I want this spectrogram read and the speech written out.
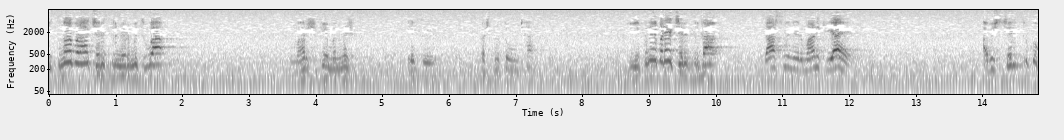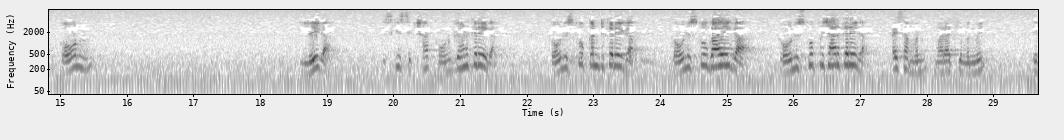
इतना बड़ा चरित्र निर्मित हुआ, महर्षि के मन में एक प्रश्न तो उठा। कि इतने बड़े चरित्र का दास ने निर्माण किया है। अब इस चरित्र को कौन लेगा? इसकी शिक्षा कौन ग्रहण करेगा? कौन इसको कंठ करेगा? कौन इसको गाएगा? कौन इसको प्रचार करेगा? ऐसा मन, महाराज के मन में एक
